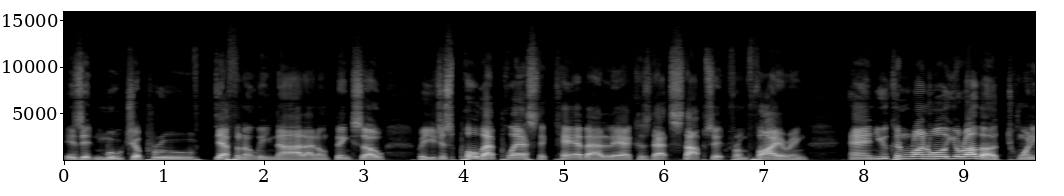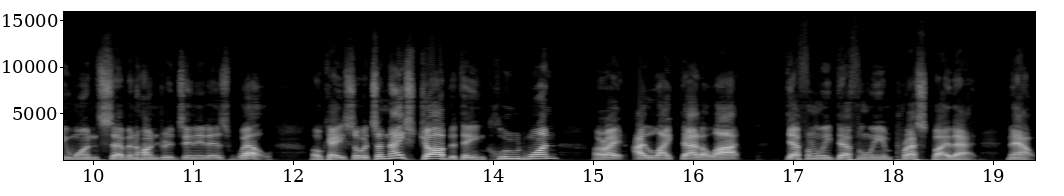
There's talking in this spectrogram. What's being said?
Is it Mooch approved? Definitely not. I don't think so. But you just pull that plastic tab out of there because that stops it from firing and you can run all your other 21 700s in it as well. Okay, so it's a nice job that they include one. All right, I like that a lot. Definitely, definitely impressed by that. Now,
